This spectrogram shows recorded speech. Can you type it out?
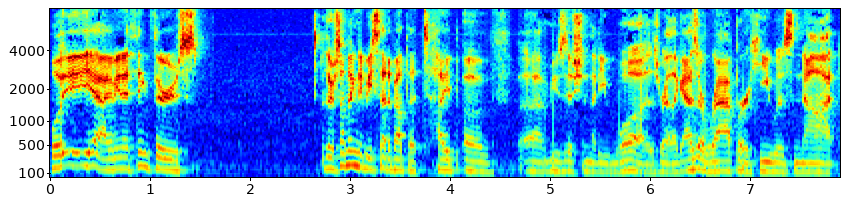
Well, yeah. I mean, I think there's there's something to be said about the type of uh, musician that he was, right? Like as a rapper, he was not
